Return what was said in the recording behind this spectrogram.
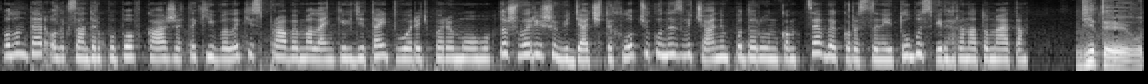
Волонтер Олександр Попов каже, такі великі справи маленьких дітей творять перемогу. Тож вирішив віддячити хлопчику незвичайним подарунком. Це використаний тубус від гранатомета. Діти, от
